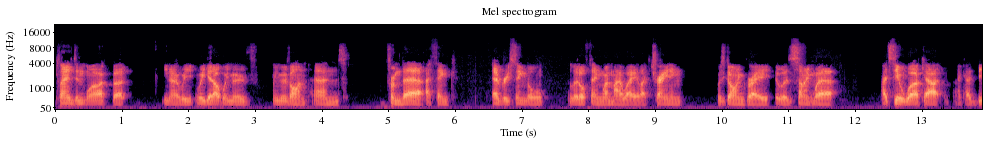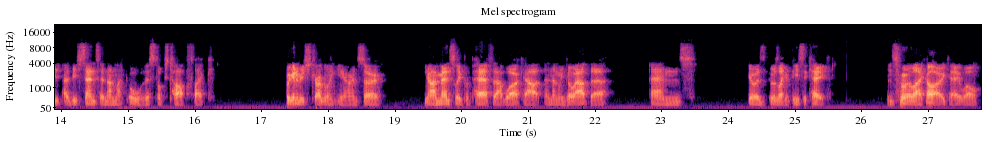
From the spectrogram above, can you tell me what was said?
plan didn't work, but you know, we, we get up, we move, we move on. And from there, I think every single little thing went my way. Like training was going great. It was something where I'd see a workout, like I'd be I'd be centered, and I'm like, oh, this looks tough. Like we're to be struggling here, and so you know, I mentally prepare for that workout, and then we go out there, and it was it was like a piece of cake, and so we're like, oh, okay, well,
